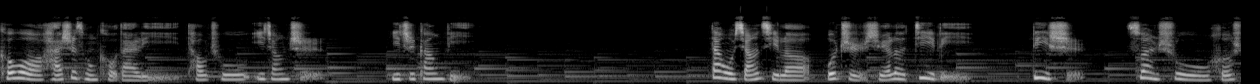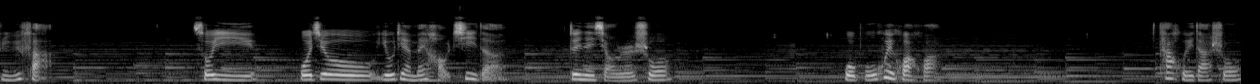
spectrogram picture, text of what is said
可我还是从口袋里掏出一张纸，一支钢笔。但我想起了我只学了地理、历史、算术和语法，所以我就有点没好气的对那小人说：“我不会画画。”他回答说：“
